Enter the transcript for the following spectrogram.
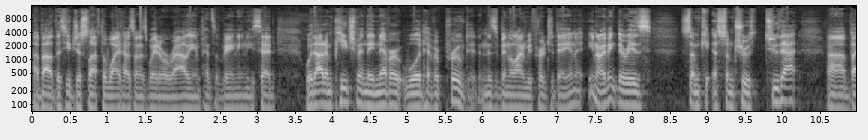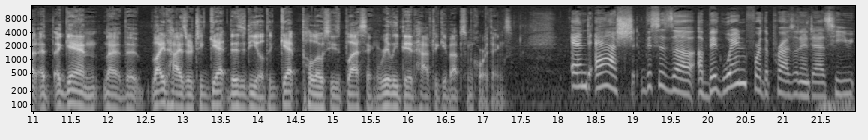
about this. He just left the White House on his way to a rally in Pennsylvania, and he said, without impeachment, they never would have approved it. And this has been a line we've heard today. And you know, I think there is some some truth to that. Uh, but uh, again, uh, the Lighthizer to get this deal, to get Pelosi's blessing, really did have to give up some core things. And Ash, this is a, a big win for the president as he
